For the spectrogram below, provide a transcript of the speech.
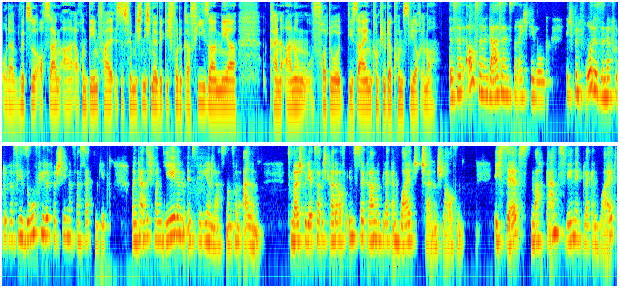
Oder würdest du auch sagen, ah, auch in dem Fall ist es für mich nicht mehr wirklich Fotografie, sondern mehr, keine Ahnung, Fotodesign, Computerkunst, wie auch immer? Das hat auch seine Daseinsberechtigung. Ich bin froh, dass es in der Fotografie so viele verschiedene Facetten gibt. Man kann sich von jedem inspirieren lassen und von allem. Zum Beispiel jetzt habe ich gerade auf Instagram eine Black and White Challenge laufen. Ich selbst mache ganz wenig Black and White,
